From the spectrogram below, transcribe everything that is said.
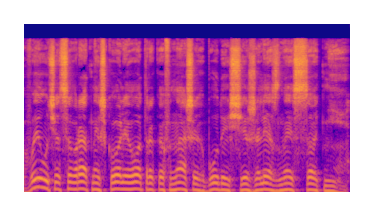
Выучатся в ратной школе отроков наших будущие железные сотни.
